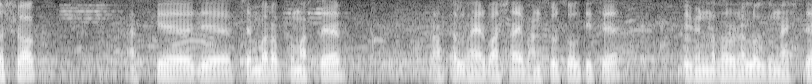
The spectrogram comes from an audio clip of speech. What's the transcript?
দর্শক, আজকে যে চেম্বার অফ কমার্সের রাসেল ভাইয়ের বাসায় ভাঙচুর চলতেছে। বিভিন্ন ধরনের লোকজন আসছে।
